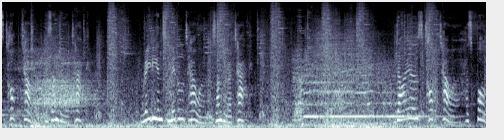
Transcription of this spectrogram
Dire's top tower is under attack. Radiant's middle tower is under attack. Dire's top tower has fallen.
